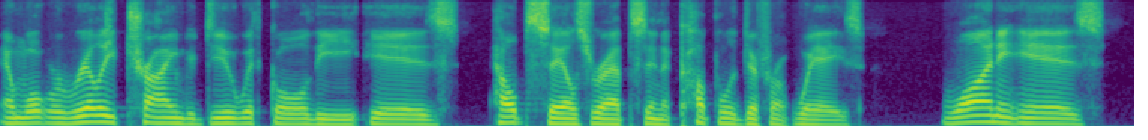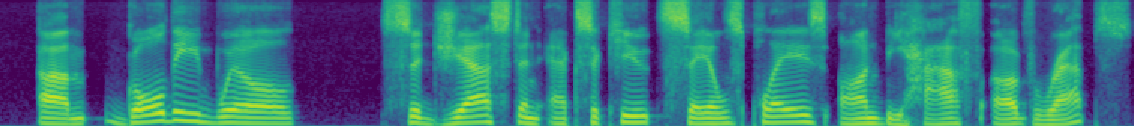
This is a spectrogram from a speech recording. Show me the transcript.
And what we're really trying to do with Goldie is help sales reps in a couple of different ways. One is um, Goldie will suggest and execute sales plays on behalf of reps.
